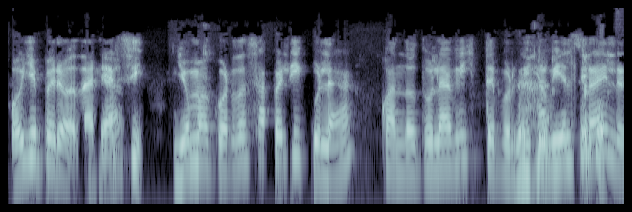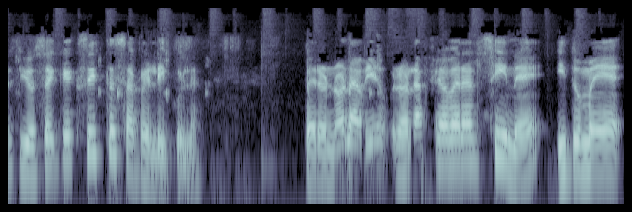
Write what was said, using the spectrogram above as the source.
Oye, pero Daniel, sí, yo me acuerdo de esa película cuando tú la viste, porque yo vi el sí, po. tráiler, yo sé que existe esa película. Pero no la vi, no la fui a ver al cine y tú me,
